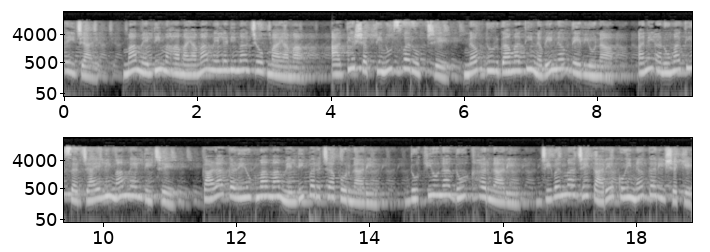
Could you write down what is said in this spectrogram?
થઈ જાય. માં મેલડી મહામાયામાં, મેલડીમાં જોગમાયામાં. આદ્ય શક્તિનું સ્વરૂપ છે. નવ દુર્ગામાંથી નવે નવ દેવીઓના અને અણુમાંથી સર્જાયેલી માં મેલડી છે. કાળા કળિયુગમાં માં મેલડી પરચા પૂરનારી. દુઃખીઓના દુઃખ હરનારી, જીવનમાં જે કાર્ય કોઈ ન કરી શકે,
